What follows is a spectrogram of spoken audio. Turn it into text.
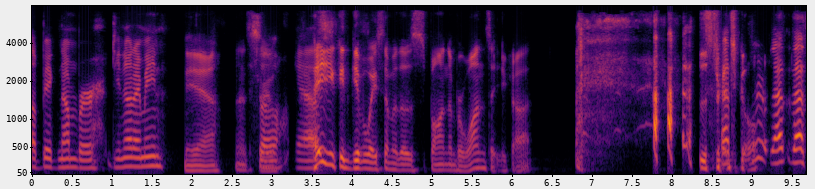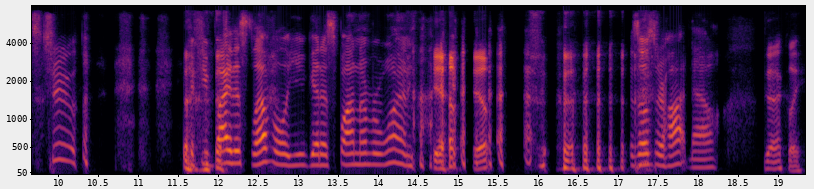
a big number. Do you know what I mean? yeah, that's So true. yeah. Hey, you could give away some of those spawn number ones that you got. The stretch that's goal. true. That that's true. if you buy this level, you get a spawn number one yep, yep. because those are hot now. exactly.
